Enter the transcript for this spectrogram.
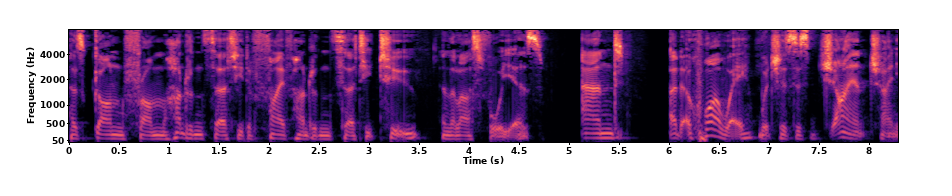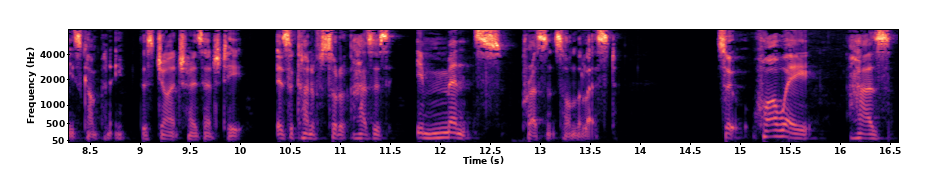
has gone from 130 to 532 in the last four years. And at Huawei, which is this giant Chinese company, this giant Chinese entity, is a kind of sort of has this immense presence on the list. So Huawei has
